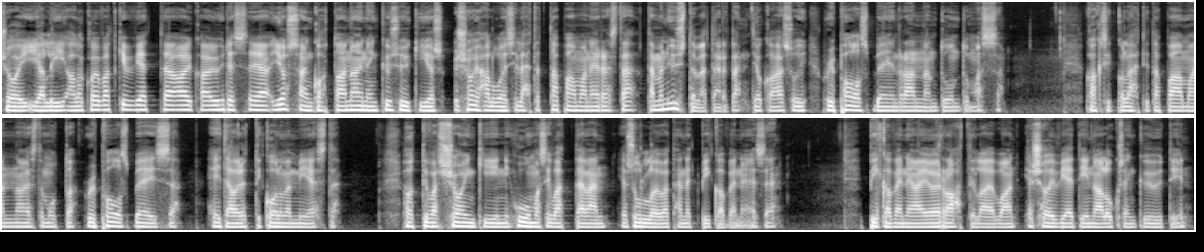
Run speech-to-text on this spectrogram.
Shoi ja Lee alkoivatkin viettää aikaa yhdessä ja jossain kohtaa nainen kysyikin, jos Shoi haluaisi lähteä tapaamaan erästä tämän ystävätärtä, joka asui Repulse Bayn rannan tuntumassa. Kaksikko lähti tapaamaan naista, mutta Repulse Bayssä heitä odotti kolme miestä. He ottivat Shoin kiinni, huumasivat tämän ja sulloivat hänet pikaveneeseen. Pikavene ajoi rahtilaivaan ja Shoi vietiin aluksen kyytiin.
